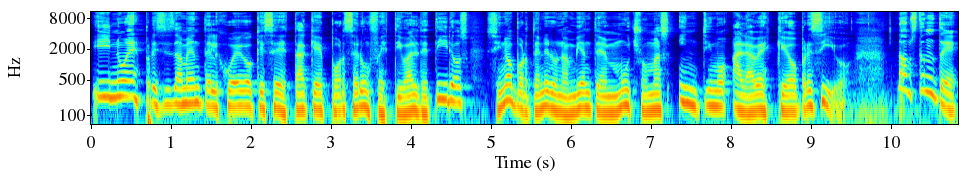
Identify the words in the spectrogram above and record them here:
Y no es precisamente el juego que se destaque por ser un festival de tiros, sino por tener un ambiente mucho más íntimo a la vez que opresivo. No obstante,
